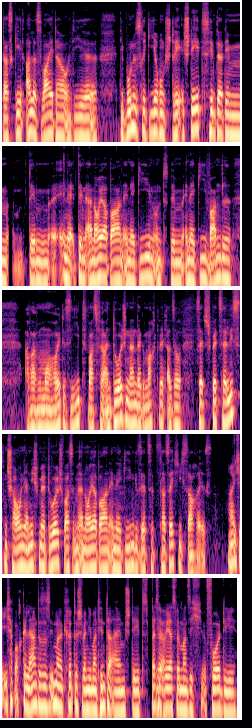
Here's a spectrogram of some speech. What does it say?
das geht alles weiter und die, die Bundesregierung steht hinter dem, dem, den erneuerbaren Energien und dem Energiewandel. Aber wenn man heute sieht, was für ein Durcheinander gemacht wird, also selbst Spezialisten schauen ja nicht mehr durch, was im Erneuerbaren Energiengesetz jetzt tatsächlich Sache ist. Ich, ich habe auch gelernt, dass es immer kritisch, wenn jemand hinter einem steht. Besser ja. wäre es, wenn man sich vor die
